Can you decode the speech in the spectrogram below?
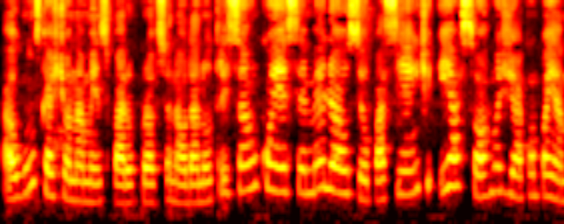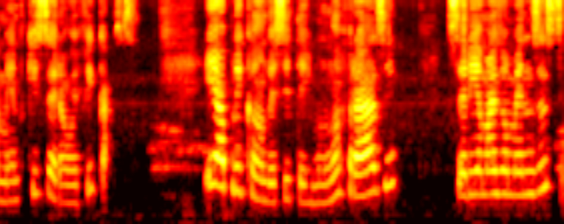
alguns questionamentos para o profissional da nutrição conhecer melhor o seu paciente e as formas de acompanhamento que serão eficazes. E aplicando esse termo numa frase, seria mais ou menos assim:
